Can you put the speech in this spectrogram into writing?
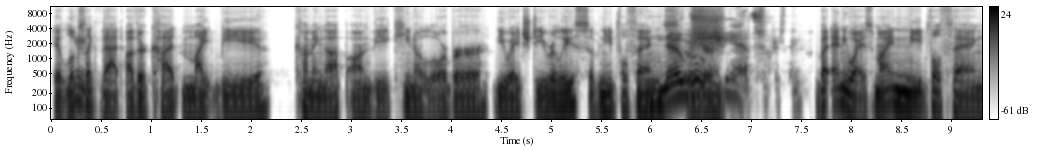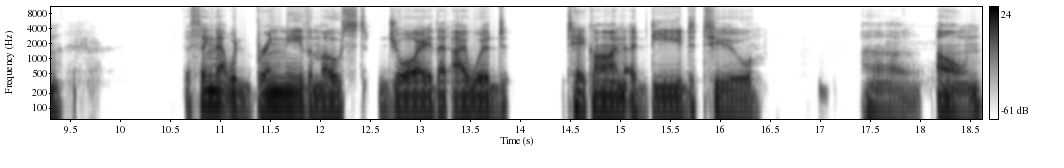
it looks Hmm. like that other cut might be coming up on the Kino Lorber UHD release of Needful Things. No later shit. Interesting. But anyways, my needful thing, the thing that would bring me the most joy that I would take on a deed to uh, own.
